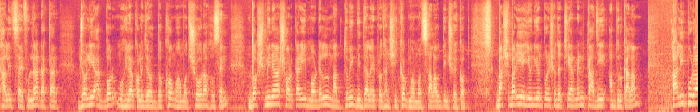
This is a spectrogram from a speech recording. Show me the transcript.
খালিদ সাইফুল্লাহ, ডাক্তার জলি আকবর, মহিলা কলেজের অধ্যক্ষ মোহাম্মদ সোহরাব হোসেন, দশমিনা সরকারি মডেল মাধ্যমিক বিদ্যালয়ের প্রধান শিক্ষক মোহাম্মদ সালাউদ্দিন সৈকত। বাঁশবাড়িয়া ইউনিয়ন পরিষদের চেয়ারম্যান কাজী আব্দুল কালাম, আলিপুরা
